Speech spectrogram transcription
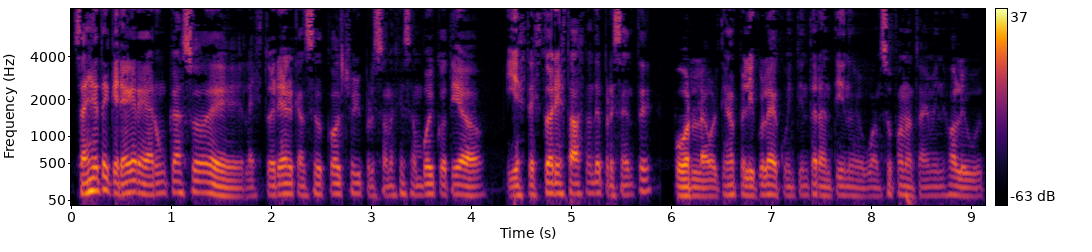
¿Sabes que te quería agregar un caso de la historia del cancel culture y personas que se han boicoteado? Y esta historia está bastante presente por la última película de Quentin Tarantino, Once Upon a Time in Hollywood.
